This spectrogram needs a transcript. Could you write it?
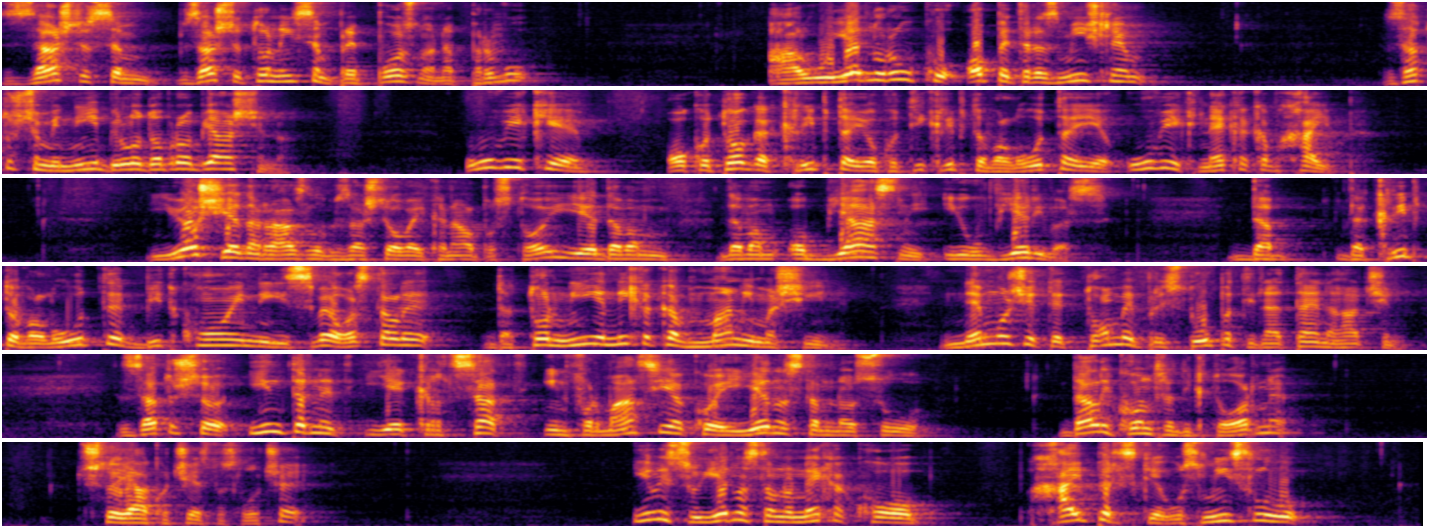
zašto, sam, zašto to nisam prepoznao na prvu, a u jednu ruku opet razmišljam zato što mi nije bilo dobro objašnjeno. Uvijek je oko toga kripta i oko tih kriptovaluta je uvijek nekakav hype. I još jedan razlog zašto ovaj kanal postoji je da vam, da vam objasni i uvjeri vas da, da kriptovalute, bitcoin i sve ostale, da to nije nikakav money machine. Ne možete tome pristupati na taj način. Zato što internet je krcat informacija koje jednostavno su da li kontradiktorne, što je jako često slučaj, ili su jednostavno nekako hajperske u smislu,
